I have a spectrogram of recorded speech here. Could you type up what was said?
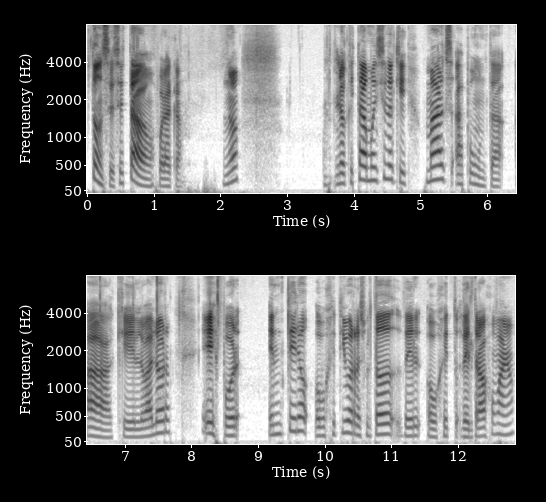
Entonces, estábamos por acá. ¿No? Lo que estábamos diciendo es que Marx apunta a que el valor es por entero objetivo resultado del objeto del trabajo humano.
